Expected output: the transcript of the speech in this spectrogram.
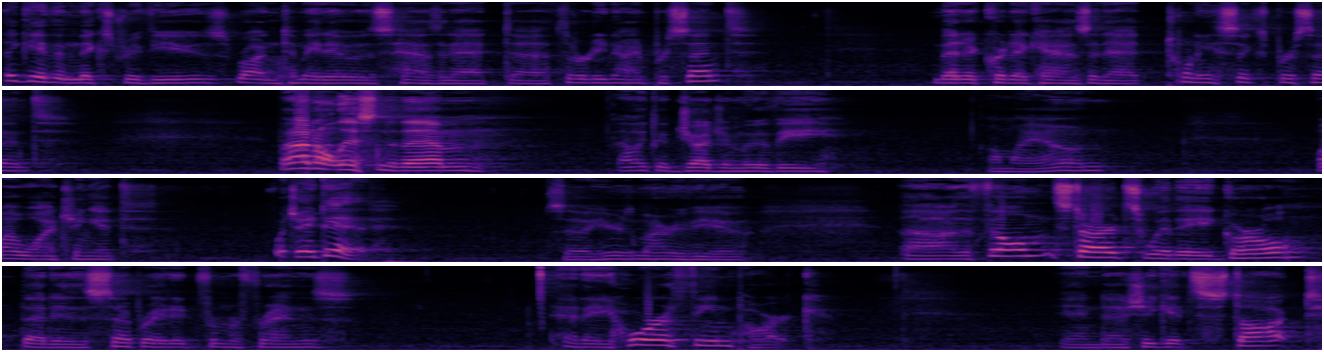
they gave it mixed reviews. Rotten Tomatoes has it at uh, 39%, Metacritic has it at 26%. But I don't listen to them. I like to judge a movie on my own while watching it, which I did. So here's my review. Uh, the film starts with a girl that is separated from her friends at a horror theme park. And uh, she gets stalked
